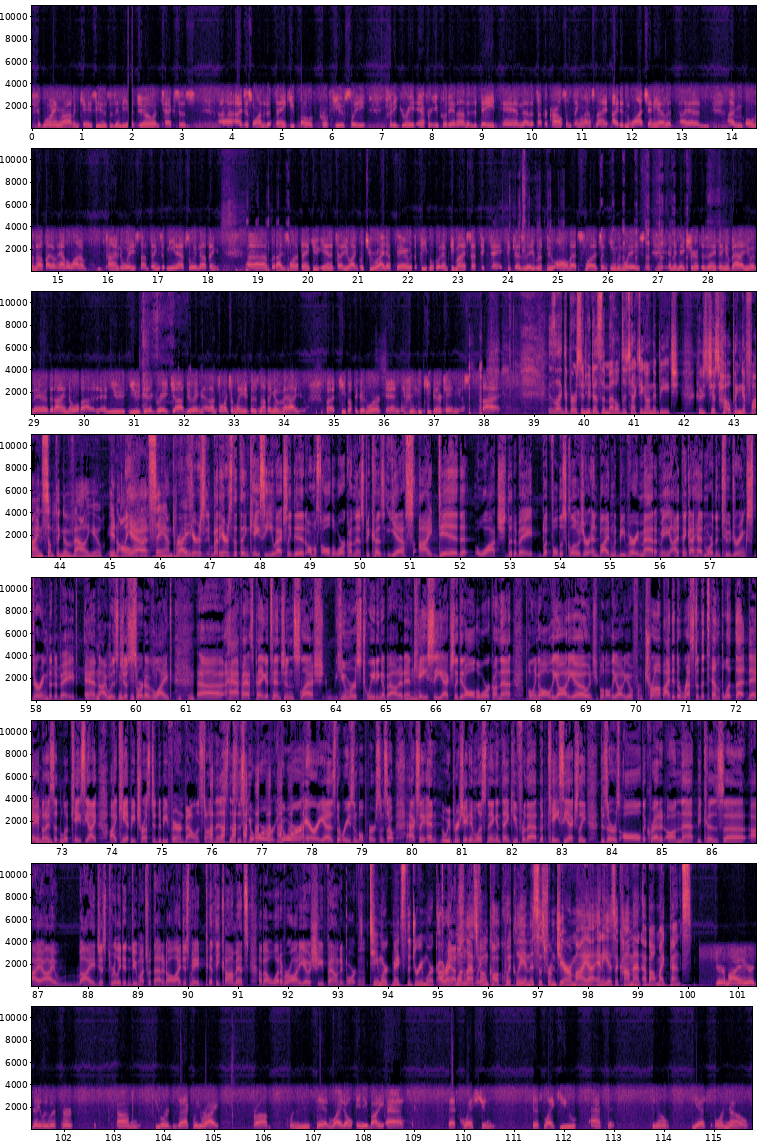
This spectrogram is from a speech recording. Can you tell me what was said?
Good morning, Rob and Casey. This is Indiana Joe in Texas. Uh, I just wanted to thank you both profusely for the great effort you put in on the debate and uh, the Tucker Carlson thing last night. I didn't watch any of it. I had, I'm old enough; I don't have a lot of time to waste on things that mean absolutely nothing. Uh, but I just want to thank you again and tell you I put you right up there with the people who empty my septic tank because they rip through all that sludge and human waste, and they make sure if there's anything of value in there that I know about it. And you you did a great job doing that. Unfortunately, there's nothing of value, but keep up the good work and keep entertaining us. Bye. This is like the person who does the metal detecting on the beach, who's just hoping to find something of value in all yeah, of that sand, right? Here's but here's the thing, Casey. You actually did almost all the work on this because yes, I did watch the debate, but full disclosure, and Biden would be very mad at me. I think I had more than two drinks during the debate, and I was just sort of like uh, half-ass paying attention slash humorous tweeting about it. And mm-hmm. Casey actually did all the work on that, pulling all the audio and she pulled all the audio from Trump. I did the rest of the template that day, mm-hmm. but I mm-hmm. said, "Look, Casey, I, I can't be trusted to be fair and balanced on this. This is your your area as the reasonable person." So actually, and we appreciate him listening and thank you for that. But Casey actually deserves all the credit on that because uh, I I I just really didn't do much with that at all. I just made pithy comments about whatever audio she found important. Teamwork makes the dream work. All right, Absolutely. one last phone call quickly, and this is from Jeremiah, and he has a comment about Mike Pence. Jeremiah here, daily listener. Um, you are exactly right, Rob, when you said, why don't anybody ask that question just like you asked it? You know, yes or no.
